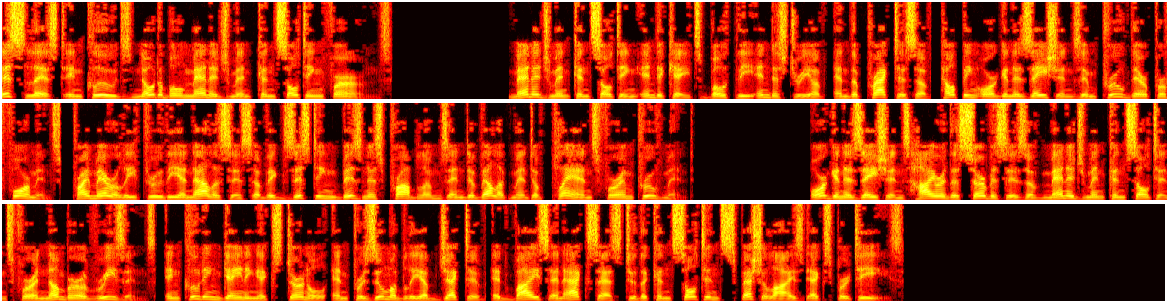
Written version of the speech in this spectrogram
This list includes notable management consulting firms. Management consulting indicates both the industry of, and the practice of, helping organizations improve their performance, primarily through the analysis of existing business problems and development of plans for improvement. Organizations hire the services of management consultants for a number of reasons, including gaining external and presumably objective advice and access to the consultant's specialized expertise.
